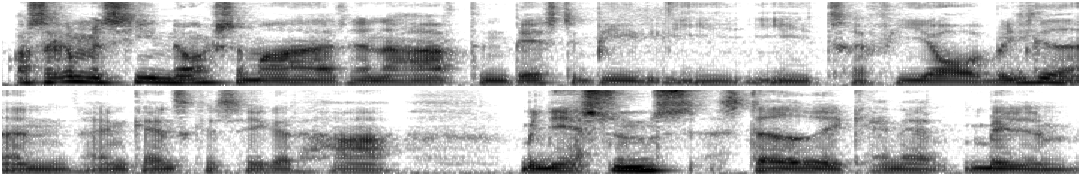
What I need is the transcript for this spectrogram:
Og så kan man sige nok så meget, at han har haft den bedste bil i, i 3-4 år, hvilket han, han ganske sikkert har. Men jeg synes stadigvæk, han er mellem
